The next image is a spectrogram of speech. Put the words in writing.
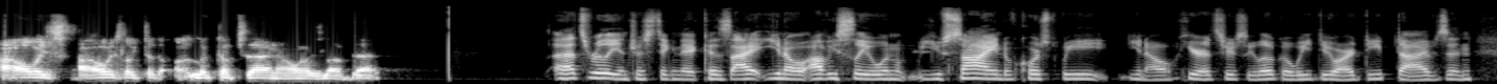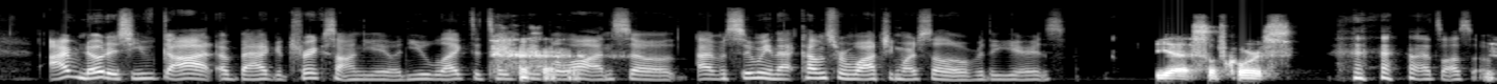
I always I always looked at looked up to that, and I always loved that. That's really interesting, Nick, because I, you know, obviously when you signed, of course, we, you know, here at Seriously Loco, we do our deep dives, and I've noticed you've got a bag of tricks on you and you like to take people on. So I'm assuming that comes from watching Marcelo over the years. Yes, of course. That's awesome.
